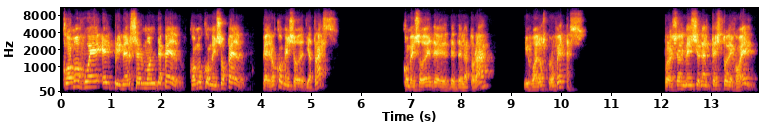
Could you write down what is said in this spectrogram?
¿Cómo fue el primer sermón de Pedro? ¿Cómo comenzó Pedro? Pedro comenzó desde atrás. Comenzó desde la Torá y fue a los profetas. Por eso él menciona el texto de Joel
